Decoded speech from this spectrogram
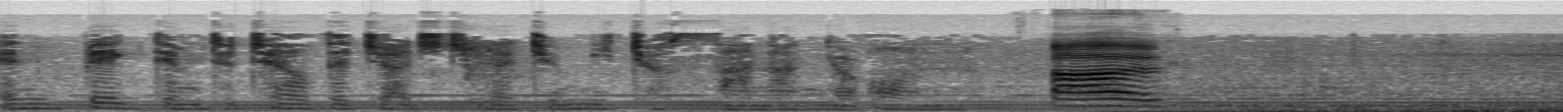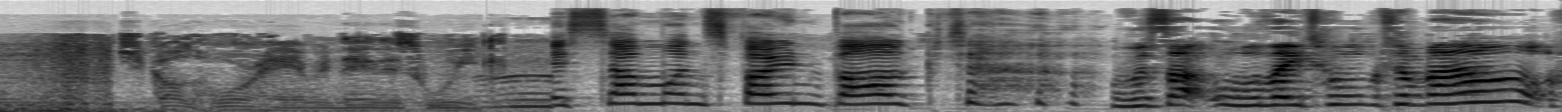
and begged him to tell the judge to let you meet your son on your own. Oh. She called Jorge every day this week. Mm. Is someone's phone bugged? Was that all they talked about?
